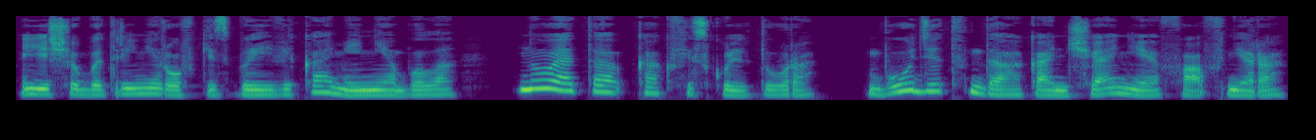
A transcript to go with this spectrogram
Еще бы тренировки с боевиками не было, но это как физкультура. Будет до окончания Фафнера.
